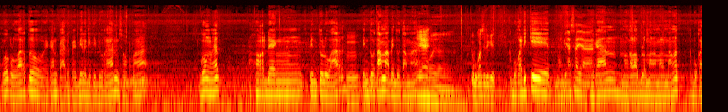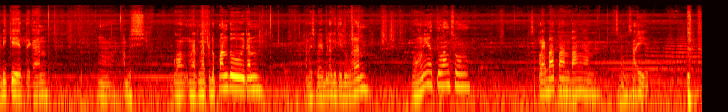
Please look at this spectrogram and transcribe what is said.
gue keluar tuh ya kan ada Pebi lagi tiduran di sofa gue ngeliat hordeng pintu luar Hmm. pintu utama pintu utama iya Oh iya. iya. Kebuka sedikit. kebuka dikit Emang biasa ya ya. kan emang kalau belum malam-malam banget kebuka dikit ya kan nah abis gua ngeliat-ngeliat ke depan tuh ya kan ada si baby lagi tiduran gua ngeliat tuh langsung sekelebatan tangan Said.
